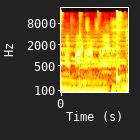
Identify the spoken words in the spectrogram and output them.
help her find some bliss.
